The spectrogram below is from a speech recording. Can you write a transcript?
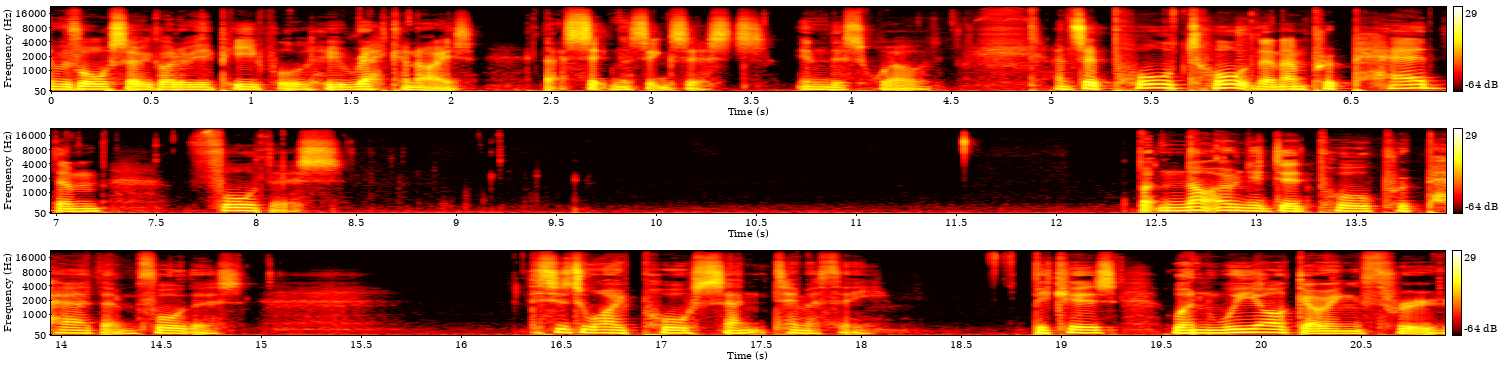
then we've also got to be people who recognize that sickness exists in this world. And so Paul taught them and prepared them for this. But not only did Paul prepare them for this, this is why Paul sent Timothy. Because when we are going through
